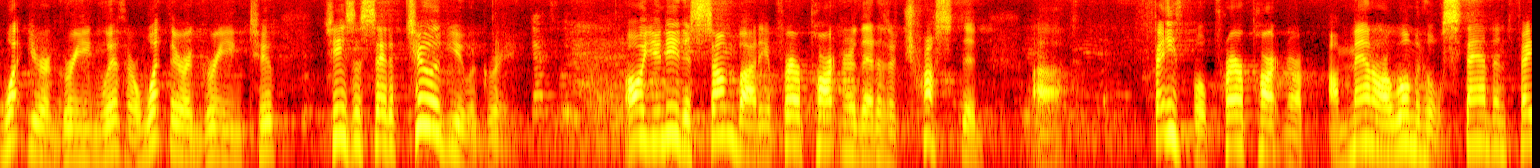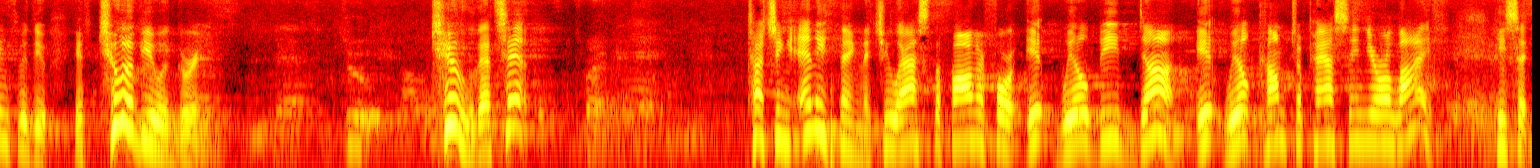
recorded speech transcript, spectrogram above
what you're agreeing with or what they're agreeing to. Jesus said, if two of you agree, all you need is somebody, a prayer partner that is a trusted, uh, faithful prayer partner, a man or a woman who will stand in faith with you. If two of you agree, two, that's it. Touching anything that you ask the Father for, it will be done. It will come to pass in your life. He said,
